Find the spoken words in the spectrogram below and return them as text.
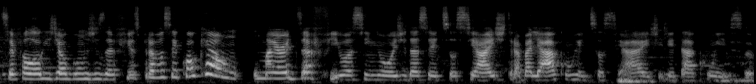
você falou de alguns desafios. Para você, qual que é um, o maior desafio assim hoje das redes sociais, de trabalhar com redes sociais, de lidar com isso?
